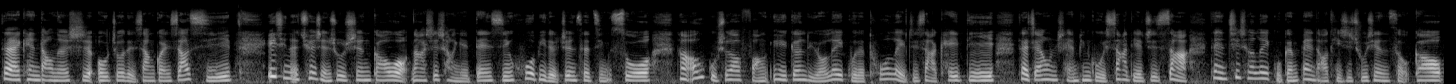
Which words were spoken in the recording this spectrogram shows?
再来看到呢，是欧洲的相关消息，疫情的确诊数升高哦，那市场也担心货币的政策紧缩，那欧股受到防御跟旅游类股的拖累之下，K D 再加上产品股下跌之下，但汽车类股跟半导体是出现走高，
